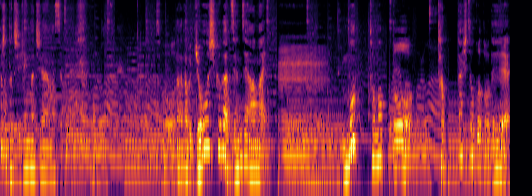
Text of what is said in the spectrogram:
ぱちょっと次元が違いますよね。そう、だから多分凝縮が全然甘い。もっともっと、たった一言で、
